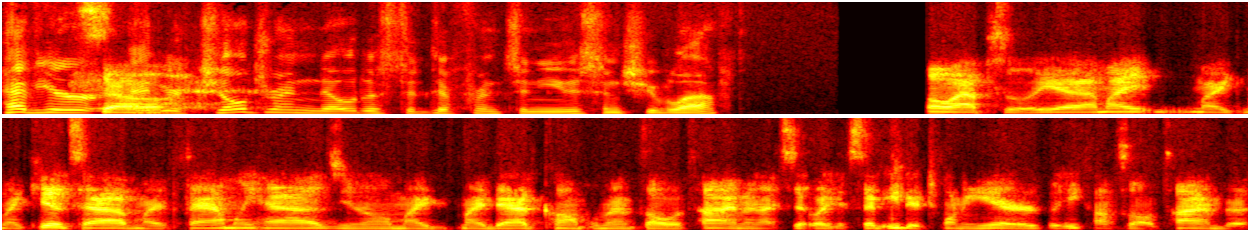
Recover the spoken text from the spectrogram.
Have your So- have your children noticed a difference in you since you've left? Oh, absolutely. Yeah. My, my, my kids have, my family has, you know, my, my dad compliments all the time. And I said, like I said, he did 20 years, but he comes all the time to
